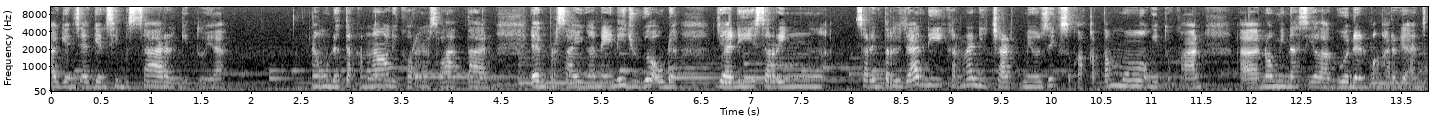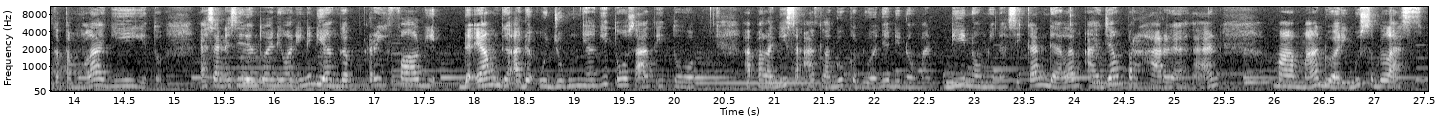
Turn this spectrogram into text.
agensi-agensi besar gitu ya. Yang udah terkenal di Korea Selatan. Dan persaingannya ini juga udah jadi sering sering terjadi karena di chart music suka ketemu gitu kan Eh, nominasi lagu dan penghargaan ketemu lagi gitu SNSD dan 21 ini dianggap rival di, yang gak ada ujungnya gitu saat itu apalagi saat lagu keduanya dinoma- dinominasikan dalam ajang perhargaan Mama 2011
